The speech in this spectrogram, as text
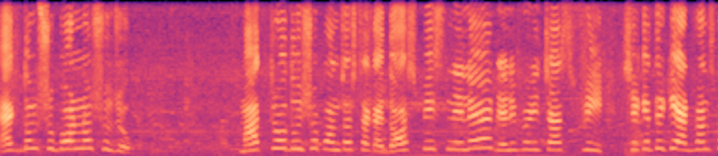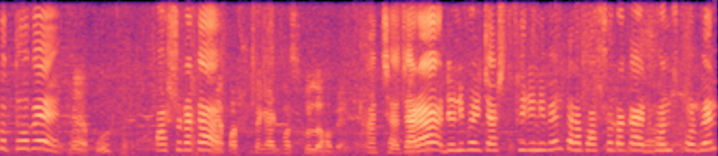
একদম সুবর্ণ সুযোগ। মাত্র দুইশো পঞ্চাশ টাকায়। দশ পিস নিলে ডেলিভারি চার্জ ফ্রি সেক্ষেত্রে কি অ্যাডভান্স করতে হবে? হ্যাঁ পাঁচশো টাকা? হ্যাঁ পাঁচশো টাকা অ্যাডভান্স করলে হবে। আচ্ছা যারা ডেলিভারি চার্জ ফ্রি নেবেন তারা পাঁচশো টাকা অ্যাডভান্স করবেন।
